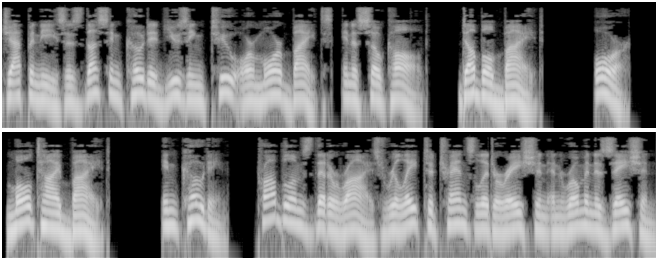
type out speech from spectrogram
Japanese is thus encoded using two or more bytes, in a so-called double byte or multi-byte encoding. Problems that arise relate to transliteration and romanization,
